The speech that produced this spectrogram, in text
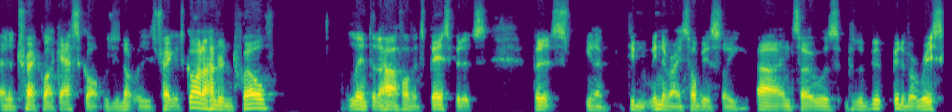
at a track like Ascot, which is not really a track. It's gone 112, length and a half of its best, but it's but it's you know didn't win the race obviously, uh, and so it was, it was a bit, bit of a risk.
